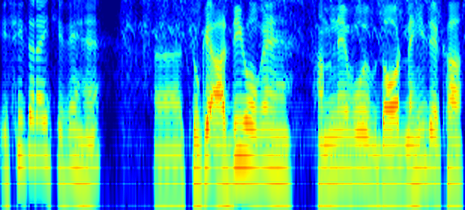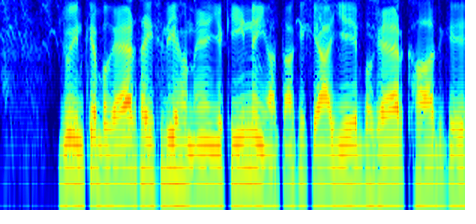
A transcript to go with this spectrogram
इसी तरह ही चीज़ें हैं। चूँकि आदि हो गए हैं हमने वो दौर नहीं देखा जो इनके बग़ैर था इसलिए हमें यकीन नहीं आता कि क्या ये बग़ैर खाद के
